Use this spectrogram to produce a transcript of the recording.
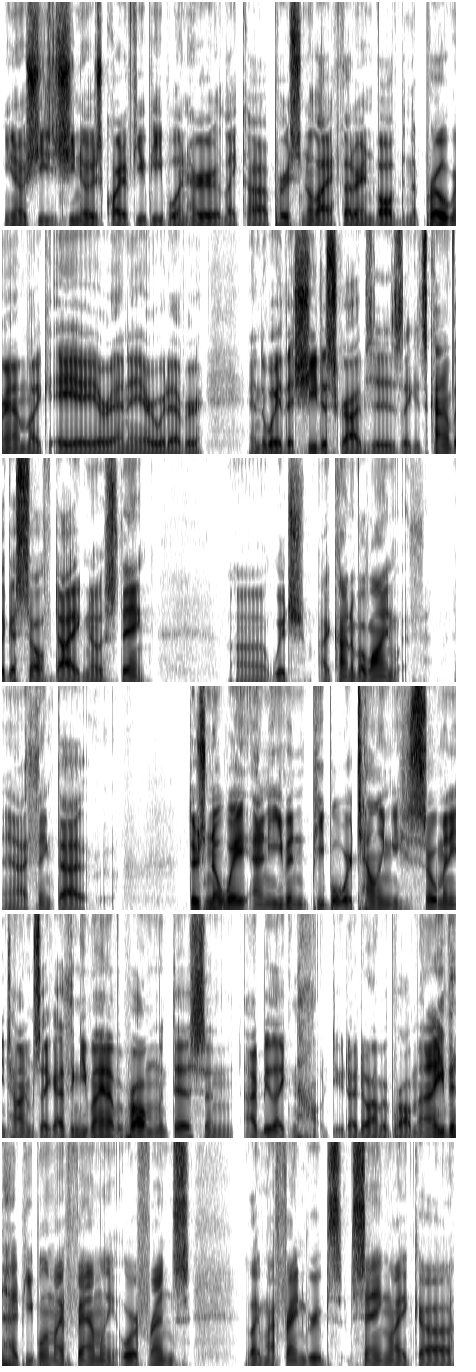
you know, she she knows quite a few people in her like uh, personal life that are involved in the program, like AA or NA or whatever. And the way that she describes it is like it's kind of like a self-diagnosed thing, uh, which I kind of align with, and I think that there's no way and even people were telling me so many times like i think you might have a problem with this and i'd be like no dude i don't have a problem. And i even had people in my family or friends like my friend groups saying like uh,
